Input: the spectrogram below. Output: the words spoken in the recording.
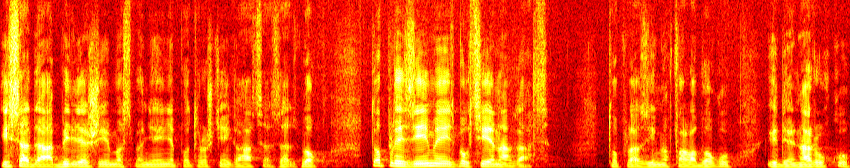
i sada bilježimo smanjenje potrošnje gasa zbog tople zime i zbog cijena gasa. Topla zima, hvala Bogu, ide na ruku.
